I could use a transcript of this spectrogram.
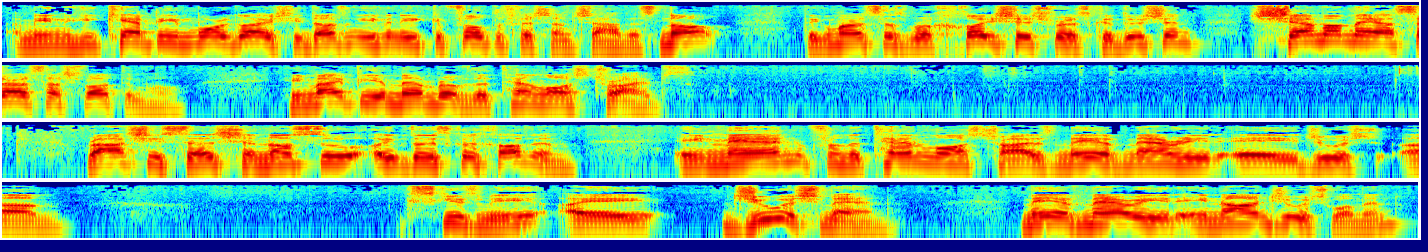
I mean, he can't be more guy. She doesn't even eat gefilte fish on Shabbos. No, the Gemara says, "We're choishish for his kedushin. Shema me'aseres hashvatimhu." He might be a member of the ten lost tribes. Rashi says, "Shenasu oivdois koichavim." A man from the ten lost tribes may have married a Jewish, um, excuse me, a Jewish man may have married a non-Jewish woman.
